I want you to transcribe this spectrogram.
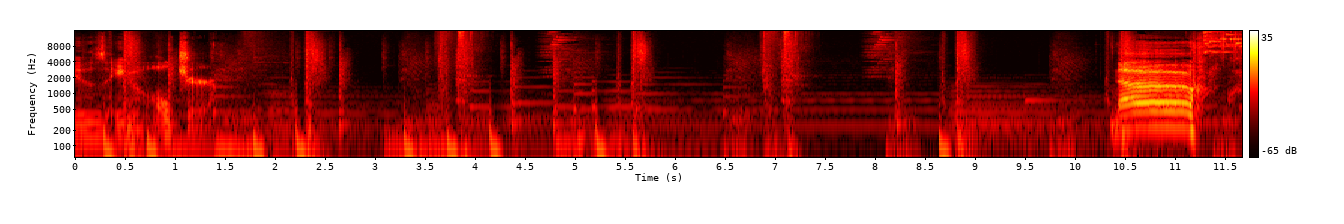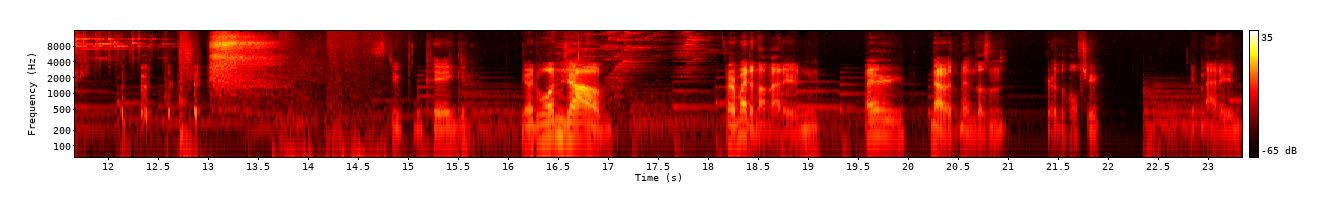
Is a vulture. No! Stupid pig. You had one job. Or it might have not mattered. Or, no, Mim doesn't grow the vulture. It mattered.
